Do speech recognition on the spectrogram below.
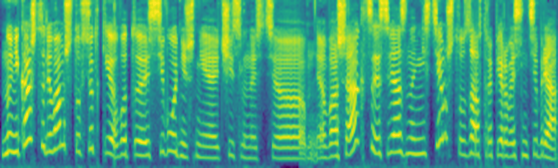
Но не кажется ли вам, что все-таки вот э, сегодняшняя численность э, вашей акции связана не с тем, что завтра 1 сентября,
